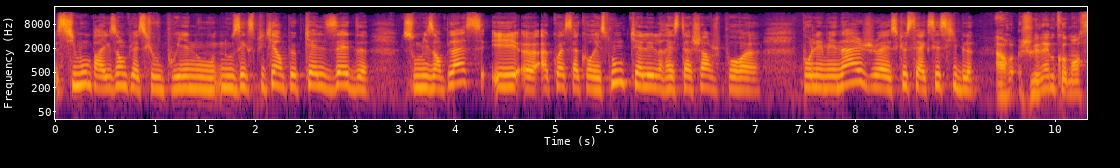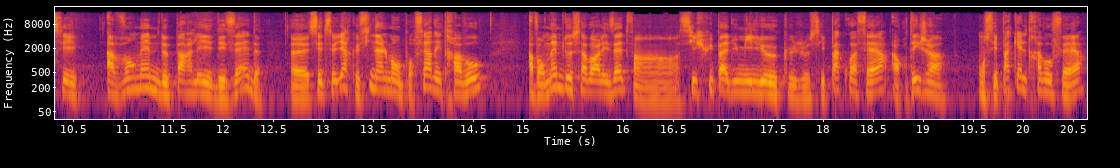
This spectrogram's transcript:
Simon, par exemple, est-ce que vous pourriez nous, expliquer un peu quelles aides sont mises en place et euh, à quoi ça correspond? Quel est le reste à charge pour, pour les ménages? Est-ce que c'est accessible? Alors, je vais même commencer, avant même de parler des aides, c'est de se dire que finalement, pour faire des travaux, avant même de savoir les aides, enfin, si je suis pas du milieu, que je ne sais pas quoi faire, alors déjà, on ne sait pas quels travaux faire,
